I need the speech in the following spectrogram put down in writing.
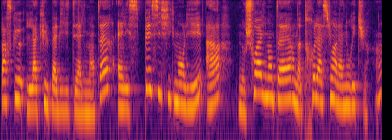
Parce que la culpabilité alimentaire, elle est spécifiquement liée à nos choix alimentaires, notre relation à la nourriture. Hein.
